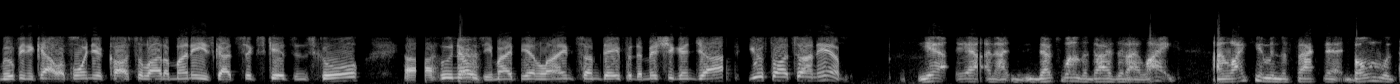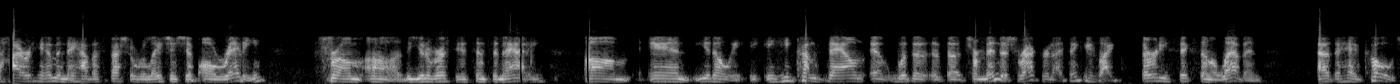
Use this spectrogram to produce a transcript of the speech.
moving to California costs a lot of money. He's got six kids in school. Uh, who knows? He might be in line someday for the Michigan job. Your thoughts on him? Yeah, yeah, and I, that's one of the guys that I like. I like him in the fact that Bonewood hired him, and they have a special relationship already from uh, the University of Cincinnati. Um, and you know, he, he comes down with a, a tremendous record. I think he's like 36 and 11 as a head coach,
